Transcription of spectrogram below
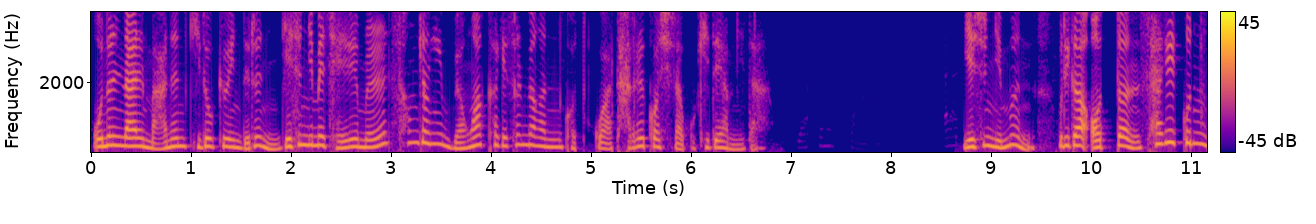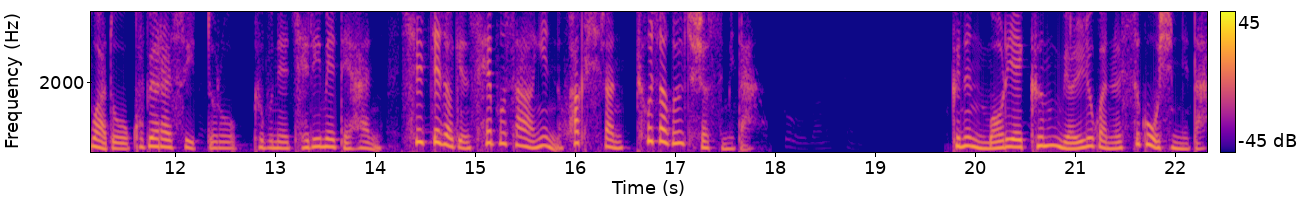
오늘날 많은 기독교인들은 예수님의 재림을 성경이 명확하게 설명하는 것과 다를 것이라고 기대합니다. 예수님은 우리가 어떤 사기꾼과도 구별할 수 있도록 그분의 재림에 대한 실제적인 세부 사항인 확실한 표적을 주셨습니다. 그는 머리에 금 면류관을 쓰고 오십니다.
